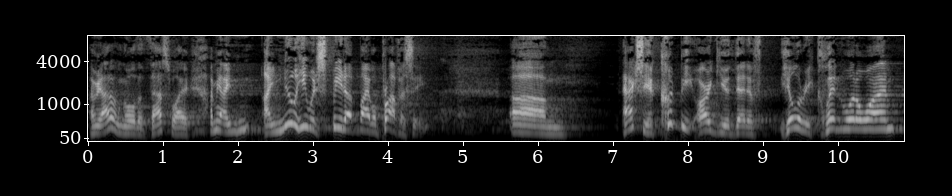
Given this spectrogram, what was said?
I mean, I don't know that that's why. I mean, I, I knew he would speed up Bible prophecy. Um, actually, it could be argued that if Hillary Clinton would have won,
